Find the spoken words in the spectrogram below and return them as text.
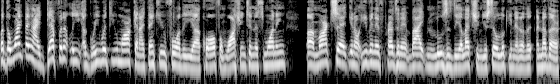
But the one thing I definitely agree with you, Mark, and I thank you for the uh, call from Washington this morning. Uh, Mark said, you know, even if President Biden loses the election, you're still looking at another, another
